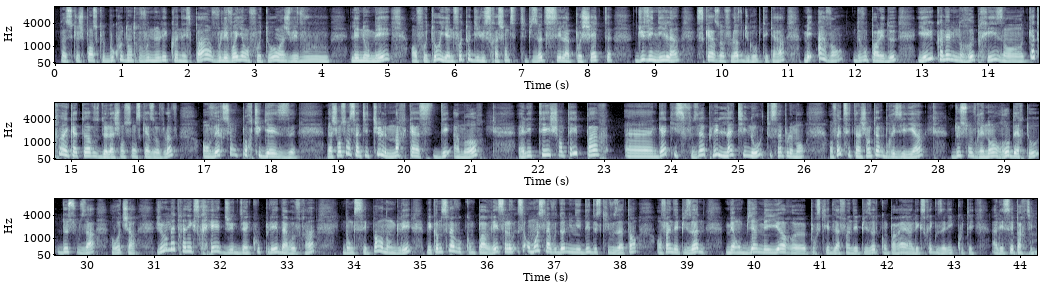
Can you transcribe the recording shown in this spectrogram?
parce que je pense que beaucoup d'entre vous ne les connaissent pas. Vous les voyez en photo, hein, je vais vous les nommer en photo. Il y a une photo d'illustration de cet épisode, c'est la pochette du vinyle hein, Scars of Love du groupe TKA. Mais avant de vous parler d'eux, il y a eu quand même une reprise en 94 de la chanson Scars of Love en version portugaise. La chanson s'intitule Marcas de Amor. Elle était chantée par un gars qui se faisait appeler Latino, tout simplement. En fait, c'est un chanteur brésilien de son vrai nom, Roberto de Souza Rocha. Je vais vous mettre un extrait d'un couplet, d'un refrain. Donc, c'est pas en anglais, mais comme cela, vous comparez. au moins, cela vous donne une idée de ce qui vous attend en fin d'épisode, mais en bien meilleur euh, pour ce qui est de la fin d'épisode comparé à l'extrait que vous allez écouter. Allez, c'est parti.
